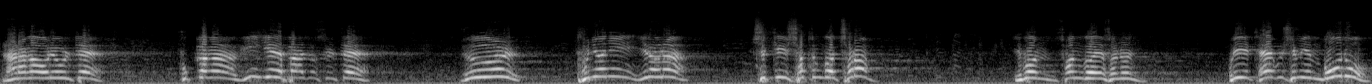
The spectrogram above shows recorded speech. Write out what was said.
나라가 어려울 때, 국가가 위기에 빠졌을 때 늘 분연히 일어나 지키셨던 것처럼 이번 선거에서는 우리 대구 시민 모두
